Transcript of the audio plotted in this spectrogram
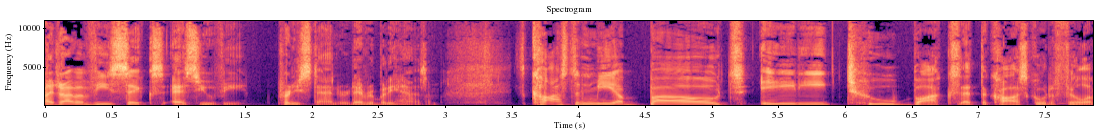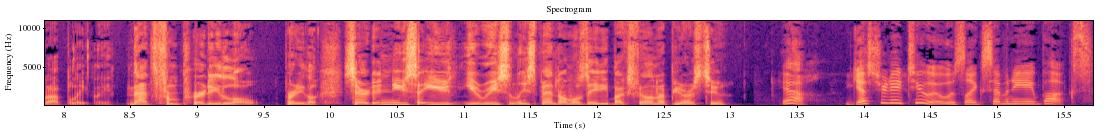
I drive a V6 SUV. Pretty standard. Everybody has them. It's costing me about 82 bucks at the Costco to fill it up lately. And that's from pretty low. Pretty low. Sarah, didn't you say you, you recently spent almost 80 bucks filling up yours too? Yeah. Yesterday too, it was like 78 bucks.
